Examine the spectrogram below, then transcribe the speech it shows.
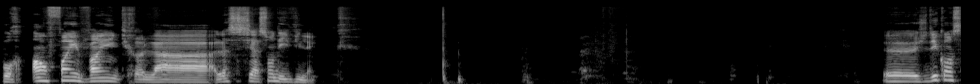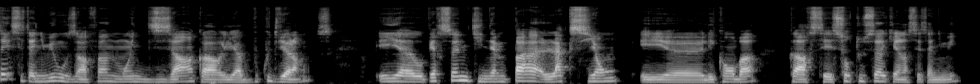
pour enfin vaincre l'association des vilains. Euh, je déconseille cet animé aux enfants de moins de 10 ans car il y a beaucoup de violence. Et euh, aux personnes qui n'aiment pas l'action et euh, les combats, car c'est surtout ça qu'il y a dans cet animé.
